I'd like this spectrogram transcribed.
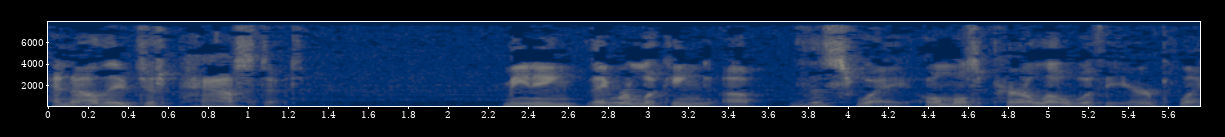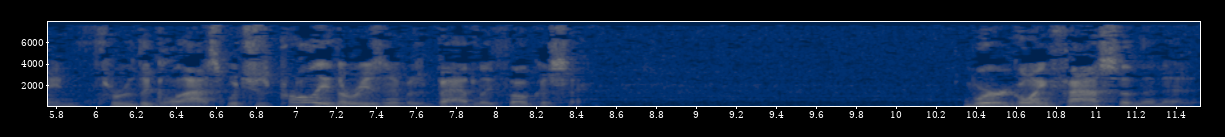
and now they've just passed it. meaning they were looking up this way, almost parallel with the airplane through the glass, which is probably the reason it was badly focusing. We're going faster than it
